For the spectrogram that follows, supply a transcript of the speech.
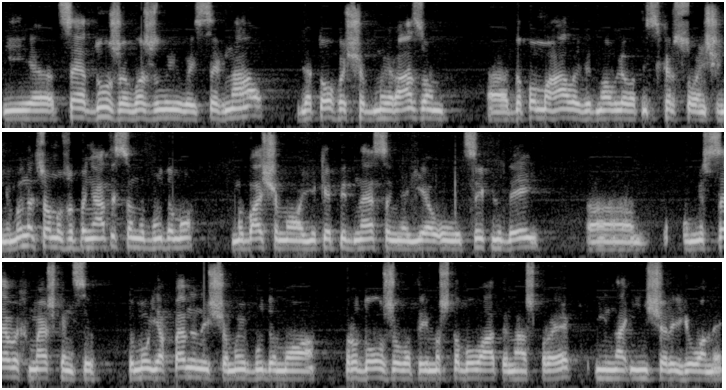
і е, це дуже важливий сигнал для того, щоб ми разом е, допомагали відновлюватись Херсонщині. Ми на цьому зупинятися не будемо. Ми бачимо, яке піднесення є у цих людей, е, у місцевих мешканців. Тому я впевнений, що ми будемо продовжувати і масштабувати наш проект і на інші регіони.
